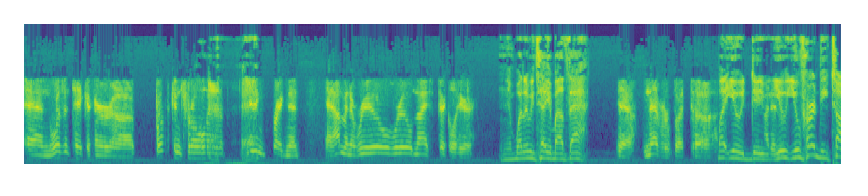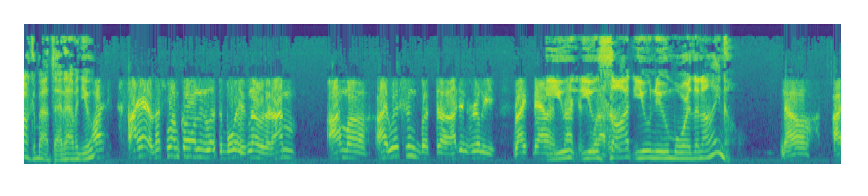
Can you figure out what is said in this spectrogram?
and wasn't taking her uh, birth control and ended up Yeah. getting pregnant. And I'm in a real, real nice pickle here. And what did we tell you about that? Yeah, never. But uh, But you do you you've heard me talk about that, haven't you? I, I have. That's why I'm calling to let the boys know that I'm. I'm. Uh, I listened, but uh, I didn't really write down. You, you thought you knew more than I know. No, I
